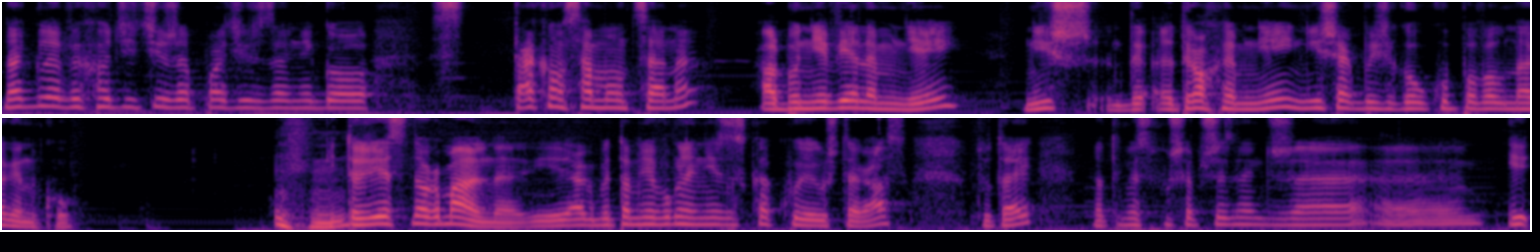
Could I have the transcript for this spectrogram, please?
nagle wychodzi ci, że płacisz za niego taką samą cenę, albo niewiele mniej, niż trochę mniej, niż jakbyś go kupował na rynku. Mhm. I to jest normalne. I jakby to mnie w ogóle nie zaskakuje już teraz tutaj. Natomiast muszę przyznać, że yy,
